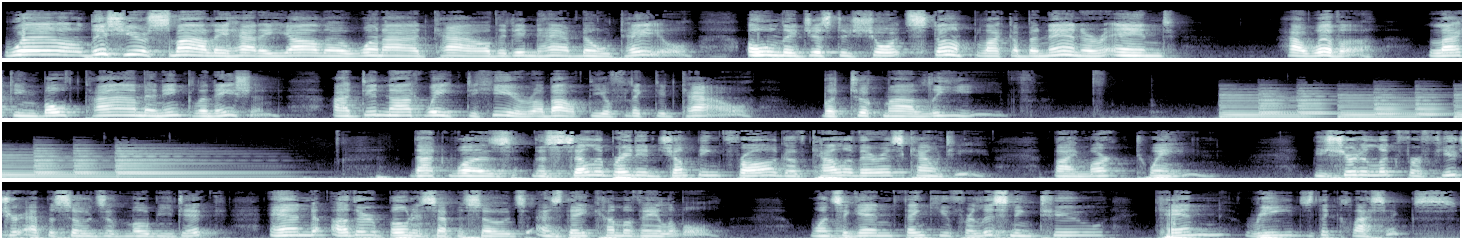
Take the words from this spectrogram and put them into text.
Well, this year Smiley had a yaller, one-eyed cow that didn't have no tail only just a short stump like a banana and, however, lacking both time and inclination, I did not wait to hear about the afflicted cow, but took my leave. That was The Celebrated Jumping Frog of Calaveras County by Mark Twain. Be sure to look for future episodes of Moby Dick and other bonus episodes as they come available. Once again, thank you for listening to Ken Reads the Classics.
